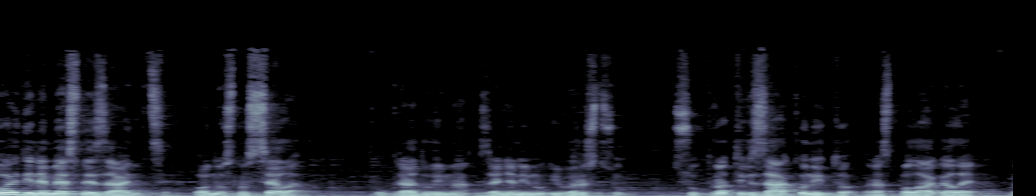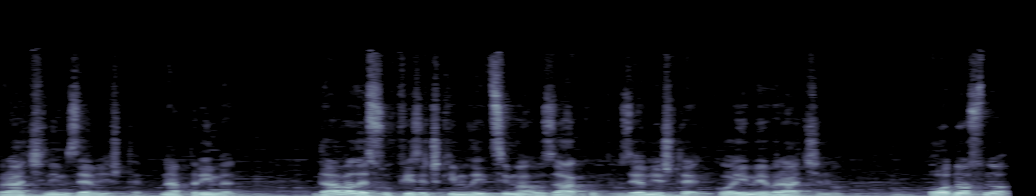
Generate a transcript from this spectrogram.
Pojedine mesne zajednice, odnosno sela u gradovima Zrenjaninu i Vršcu, su protiv zakonito raspolagale vraćenim zemljištem. Na primer, davale su fizičkim licima u zakup zemljište koje im je vraćeno, odnosno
